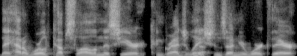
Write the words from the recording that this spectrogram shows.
They had a World Cup slalom this year. Congratulations yeah. on your work there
